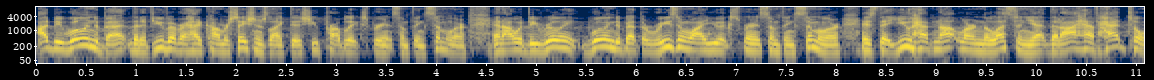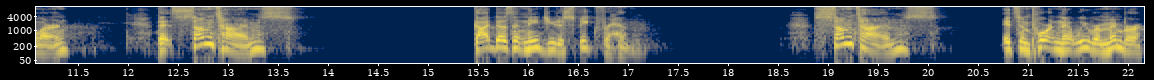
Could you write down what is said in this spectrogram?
I'd be willing to bet that if you've ever had conversations like this, you've probably experienced something similar. And I would be really willing to bet the reason why you experienced something similar is that you have not learned the lesson yet that I have had to learn that sometimes God doesn't need you to speak for him. Sometimes it's important that we remember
